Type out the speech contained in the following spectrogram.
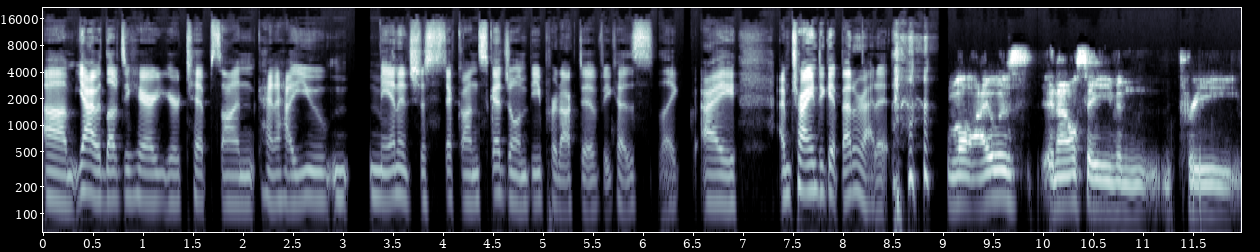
um, yeah, I would love to hear your tips on kind of how you manage to stick on schedule and be productive because like i i'm trying to get better at it. Well i was and i'll say even pre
